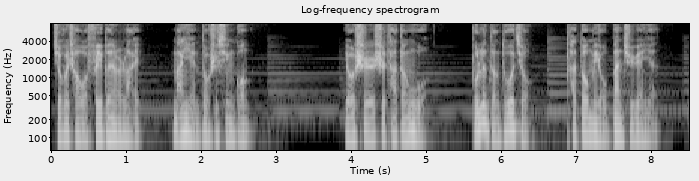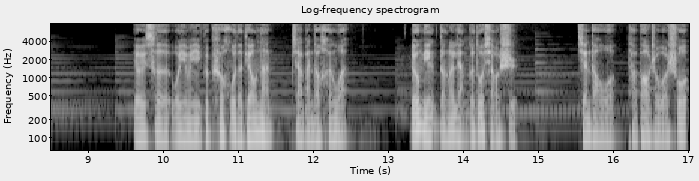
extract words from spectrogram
就会朝我飞奔而来，满眼都是星光。有时是他等我，不论等多久，他都没有半句怨言。有一次，我因为一个客户的刁难加班到很晚，刘明等了两个多小时，见到我，他抱着我说：“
